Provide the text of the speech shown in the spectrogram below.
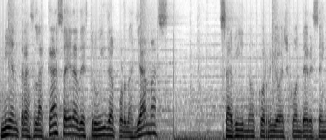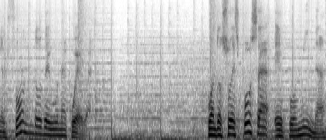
Mientras la casa era destruida por las llamas, Sabino corrió a esconderse en el fondo de una cueva. Cuando su esposa Epomina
